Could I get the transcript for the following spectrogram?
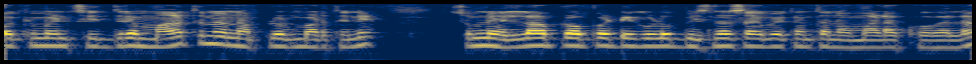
ಡಾಕ್ಯುಮೆಂಟ್ಸ್ ಇದ್ದರೆ ಮಾತ್ರ ನಾನು ಅಪ್ಲೋಡ್ ಮಾಡ್ತೀನಿ. ಸುಮ್ಮನೆ ಎಲ್ಲ ಪ್ರಾಪರ್ಟಿಗಳು ಬಿಸ್ನೆಸ್ ಆಗಬೇಕಂತ ನಾವು ಮಾಡೋಕ್ಕೆ ಹೋಗಲ್ಲ.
